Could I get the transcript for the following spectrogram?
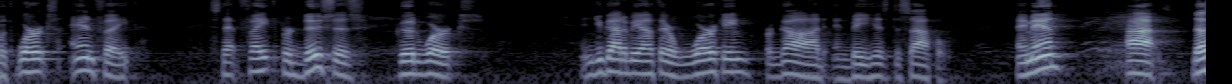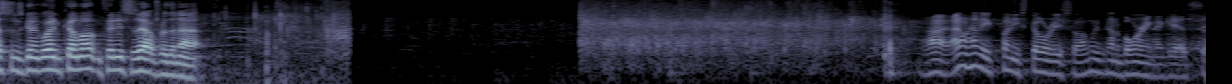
with works and faith. It's that faith produces good works. And you got to be out there working for God and be his disciple. Amen? All right. Dustin's going to go ahead and come up and finish us out for the night. All right. I don't have any funny stories, so I'm going to be kind of boring, I guess. So,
